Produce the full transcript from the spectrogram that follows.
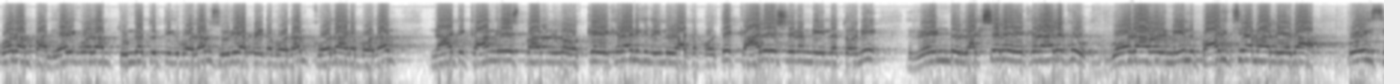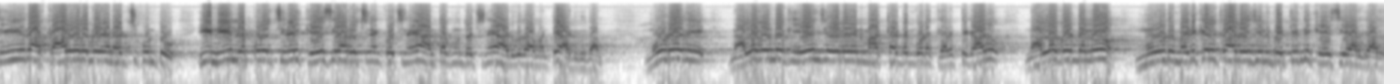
పోదాం పాండి పోదాం? తుంగతుర్తికి పోదాం సూర్యాపేట పోదాం కోదాడ పోదాం. నాటి కాంగ్రెస్ పాలనలో ఒక్క ఎకరానికి నీళ్ళు రాకపోతే కాళేశ్వరం నీళ్ళతోని రెండు లక్షల ఎకరాలకు గోదావరి నీళ్ళు పారిచ్చినమా లేదా? పోయి సీదా కాలువల మీద నడుచుకుంటూ ఈ నీళ్ళు ఎప్పుడు వచ్చినాయి? కేసీఆర్ వచ్చినాక వచ్చినాయా అంతకుముందు వచ్చినాయా? అడుగుదామంటే అడుగుదాం. మూడోది నల్లగొండకి ఏం చేయలేదని మాట్లాడడం కూడా కరెక్ట్ కాదు. నల్లగొండలో మూడు మెడికల్ కాలేజీలు పెట్టింది కేసీఆర్ గారు.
